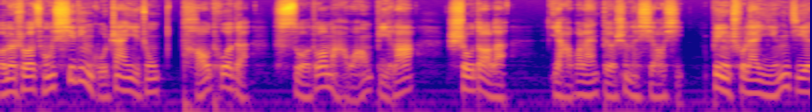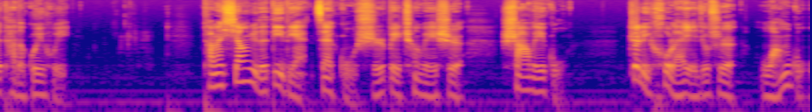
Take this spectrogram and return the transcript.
我们说，从西定谷战役中逃脱的索多玛王比拉收到了亚伯兰得胜的消息，并出来迎接他的归回。他们相遇的地点在古时被称为是沙威谷，这里后来也就是王谷。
